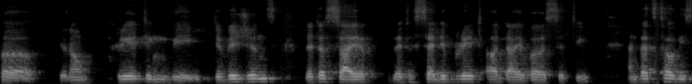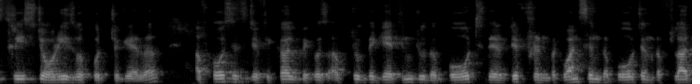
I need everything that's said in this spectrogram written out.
uh, you know, creating the divisions, let us, let us celebrate our diversity. And that's how these three stories were put together. Of course, it's difficult because up to they get into the boat, they're different. But once in the boat and the flood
